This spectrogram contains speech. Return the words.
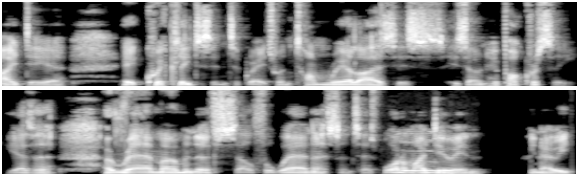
idea, it quickly disintegrates when Tom realizes his own hypocrisy. He has a, a rare moment of self awareness and says, "What am I Mm. doing?" You know, he,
